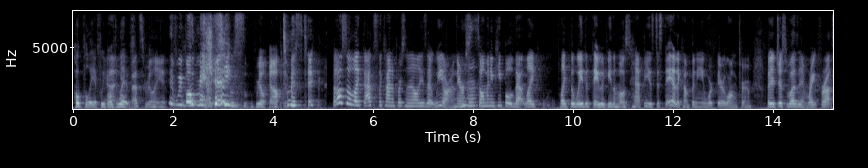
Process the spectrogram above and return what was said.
hopefully, if we Yeah, both live. That's really If we both make it. seems really optimistic. But also, like, that's the kind of personalities that we are. And there are Mm-hmm. so many people that, like, like the way that they would be the most happy is to stay at a company and work there long term. But it just wasn't right for us.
